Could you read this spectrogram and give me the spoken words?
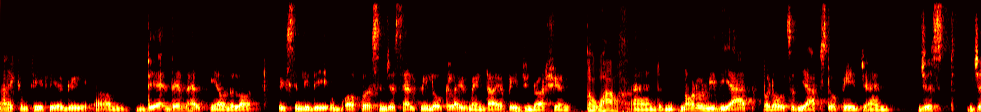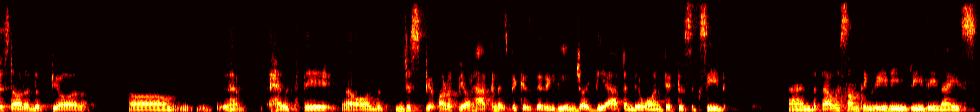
I completely agree. Um, they they've helped me out a lot. Recently, the a person just helped me localize my entire page in Russian. Oh wow! And not only the app, but also the App Store page. And just just out of the pure um, help, they or the just pure, out of pure happiness because they really enjoyed the app and they wanted to succeed. And that was something really really nice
